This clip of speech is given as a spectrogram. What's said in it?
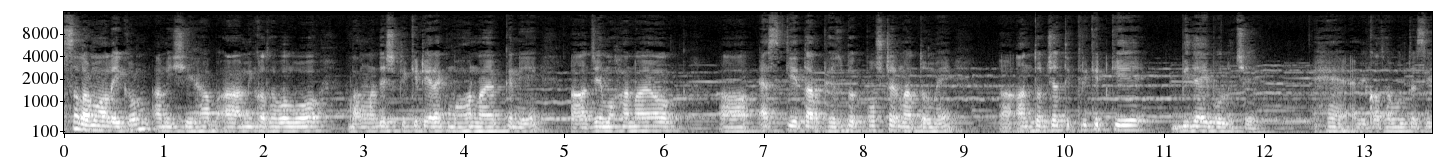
আসসালামু আলাইকুম, আমি শিহাব আমি কথা বলব বাংলাদেশ ক্রিকেটের এক মহানায়ককে নিয়ে। যে মহানায়ক এসকে তার ফেসবুক পোস্টের মাধ্যমে আন্তর্জাতিক ক্রিকেটকে বিদায় বলেছে। হ্যাঁ আমি কথা বলতেছি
